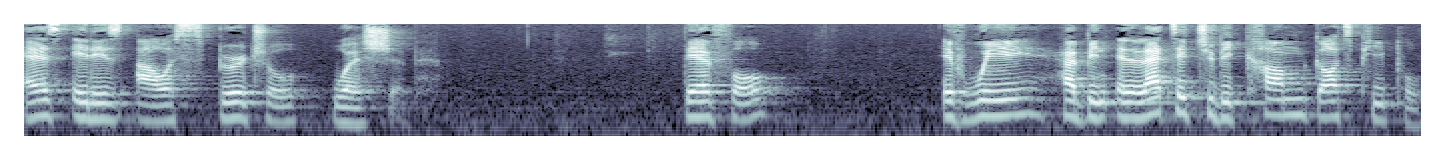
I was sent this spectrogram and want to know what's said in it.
as it is our spiritual worship. Therefore, if we have been elected to become God's people,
